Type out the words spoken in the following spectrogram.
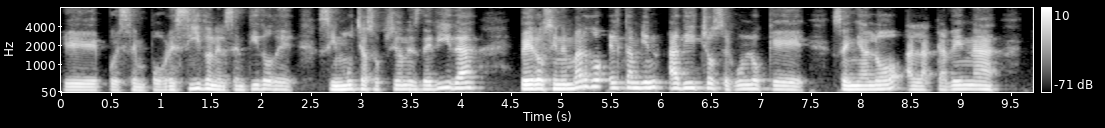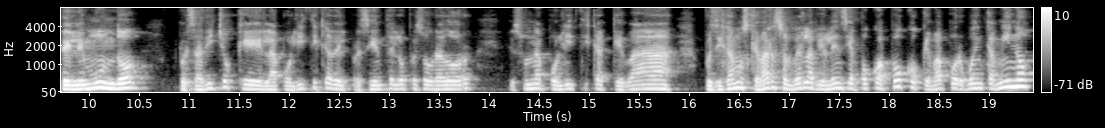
eh, pues, empobrecido en el sentido de sin muchas opciones de vida, pero sin embargo, él también ha dicho, según lo que señaló a la cadena Telemundo, pues ha dicho que la política del presidente López Obrador es una política que va, pues digamos que va a resolver la violencia poco a poco, que va por buen camino,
